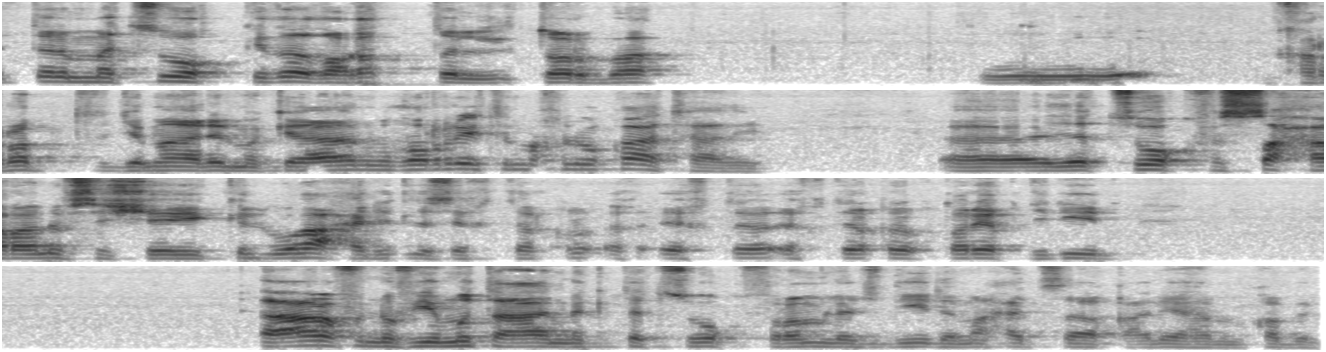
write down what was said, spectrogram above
أنت لما تسوق كذا ضغطت التربة وخربت جمال المكان وضريت المخلوقات هذه. إذا تسوق في الصحراء نفس الشيء كل واحد يجلس يخترق يخترق طريق جديد. أعرف إنه في متعة إنك تسوق في رملة جديدة ما حد ساق عليها من قبل.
